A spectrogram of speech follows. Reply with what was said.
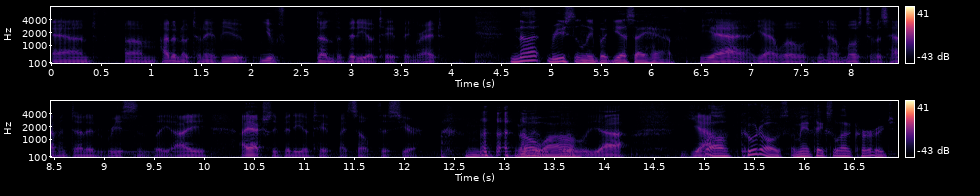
And um, I don't know, Tony, have you you've done the videotaping, right? Not recently, but yes, I have. Yeah, yeah. Well, you know, most of us haven't done it recently. I I actually videotaped myself this year. Mm. Oh wow! yeah, yeah. Well, kudos. I mean, it takes a lot of courage.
